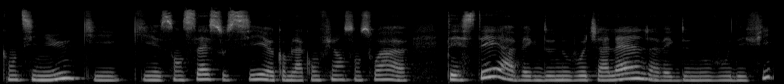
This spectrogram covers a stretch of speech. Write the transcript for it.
continue, qui, est sans cesse aussi, euh, comme la confiance en soi, euh, testée avec de nouveaux challenges, avec de nouveaux défis.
